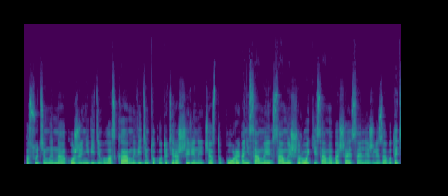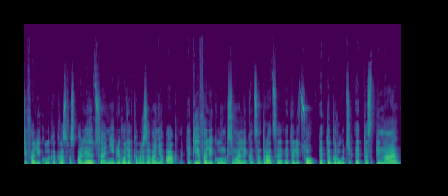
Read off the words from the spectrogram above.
По сути, мы на коже не видим волоска, мы видим только вот эти расширенные часто поры. Они самые, самые широкие, самая большая сальная железа. Вот эти фолликулы как раз воспаляются, они приводят к образованию акне. Такие фолликулы максимальная концентрация – это лицо, это грудь, это спина,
